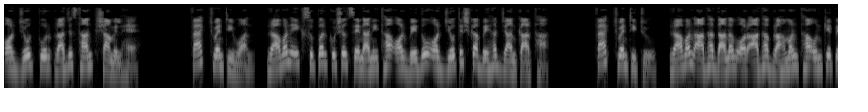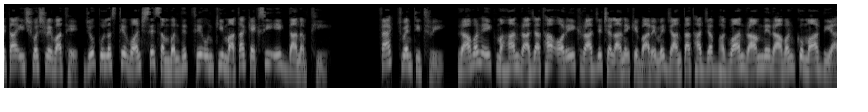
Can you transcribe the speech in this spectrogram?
और जोधपुर, राजस्थान शामिल है। फैक्ट 21 रावण एक सुपर कुशल सेनानी था और वेदों और ज्योतिष का बेहद जानकार था। फैक्ट 22 रावण आधा दानव और आधा ब्राह्मण था, उनके पिता ईश्वश्रेवा थे, जो पुलस्त्य वंश से संबंधित थे, उनकी माता कैक्सी एक दानव थी। फैक्ट 23 रावण एक महान राजा था और एक राज्य चलाने के बारे में जानता था। जब भगवान राम ने रावण को मार दिया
